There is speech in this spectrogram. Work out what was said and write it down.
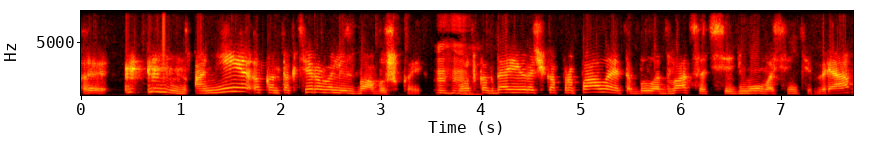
Э, они контактировали с бабушкой. Угу. Вот когда Ирочка пропала, это было 27 сентября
